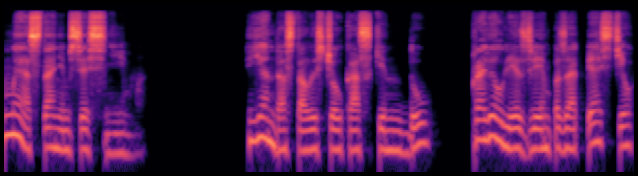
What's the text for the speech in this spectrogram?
мы останемся с ним». Ян достал из чулка скинду, провел лезвием по запястью,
